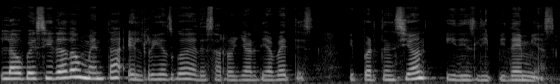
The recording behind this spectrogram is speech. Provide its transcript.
La obesidad aumenta el riesgo de desarrollar diabetes, hipertensión y dislipidemias,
